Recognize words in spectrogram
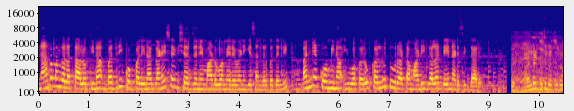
ನಾಗಮಂಗಲ ತಾಲೂಕಿನ ಬದ್ರಿಕೊಪ್ಪಲಿನ ಗಣೇಶ ವಿಸರ್ಜನೆ ಮಾಡುವ ಮೆರವಣಿಗೆ ಸಂದರ್ಭದಲ್ಲಿ ಅನ್ಯ ಕೋಮಿನ ಯುವಕರು ಕಲ್ಲು ತೂರಾಟ ಮಾಡಿ ಗಲಾಟೆ ನಡೆಸಿದ್ದಾರೆ. ಹಂಡ್ರೆಡ್ ಪರ್ಸೆಂಟ್ ಹಚ್ಚಿದ್ರು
